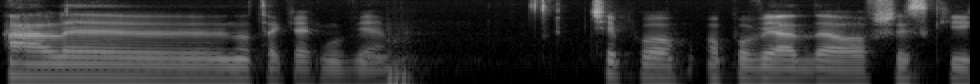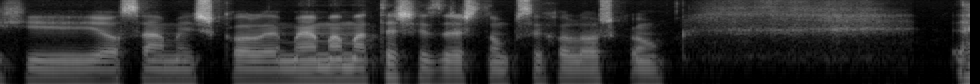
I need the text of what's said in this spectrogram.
ale no tak jak mówiłem, ciepło opowiada o wszystkich i o samej szkole. Moja mama też jest zresztą psycholożką. E,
